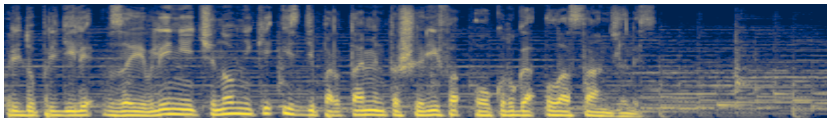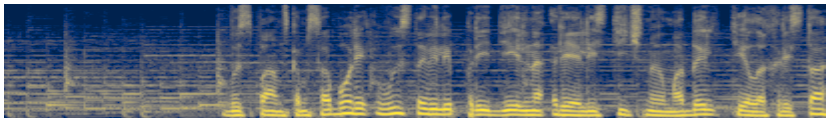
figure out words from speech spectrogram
предупредили в заявлении чиновники из департамента шерифа округа Лос-Анджелес. В Испанском соборе выставили предельно реалистичную модель тела Христа,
